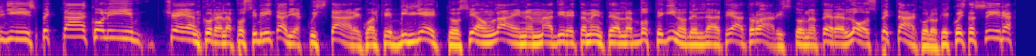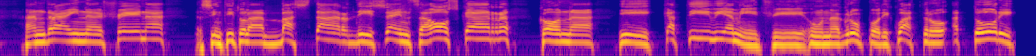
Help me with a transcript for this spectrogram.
gli spettacoli. C'è ancora la possibilità di acquistare qualche biglietto sia online ma direttamente al botteghino del Teatro Ariston per lo spettacolo che questa sera andrà in scena. Si intitola Bastardi senza Oscar con I Cattivi Amici, un gruppo di quattro attori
